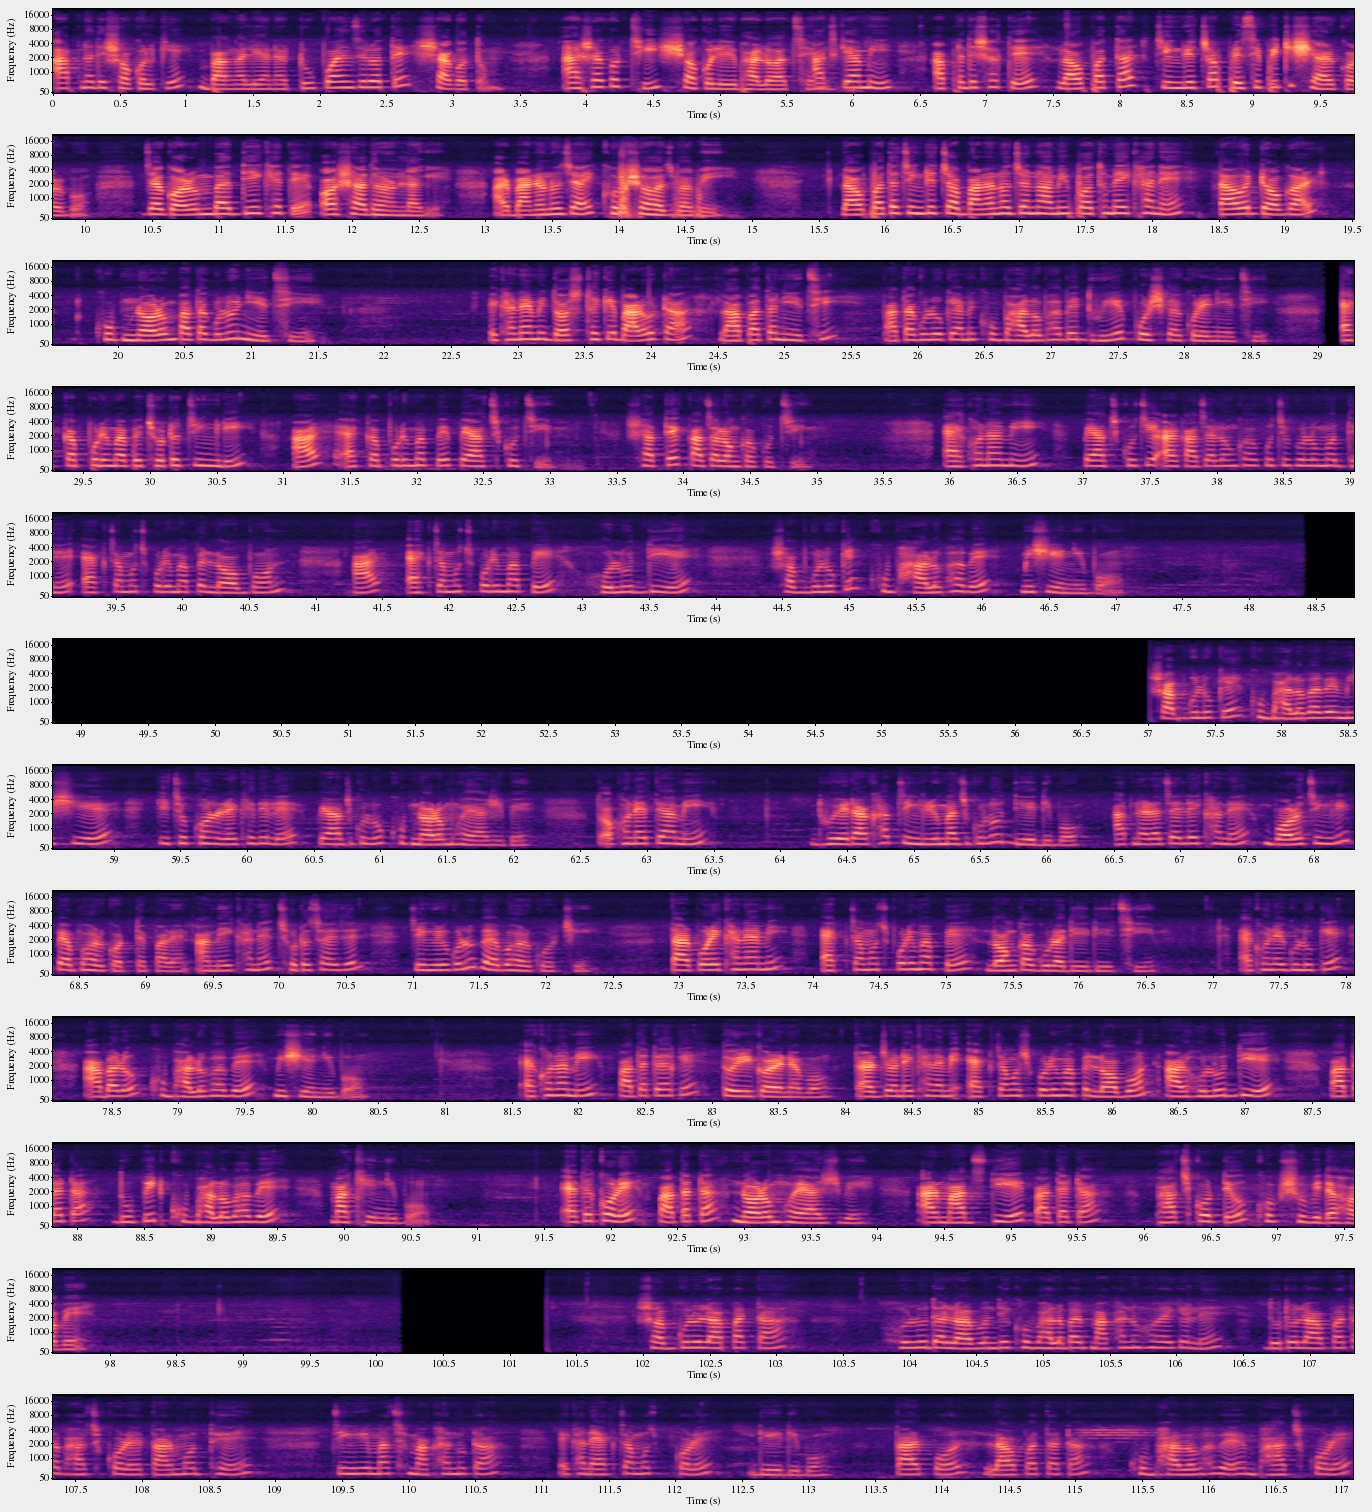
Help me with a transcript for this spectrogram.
আপনাদের সকলকে বাঙালিয়ানা two point জিরোতে স্বাগতম। আশা করছি সকলেই ভালো আছে আজকে আমি আপনাদের সাথে লাউ পাতার চিংড়ি চপ রেসিপিটি শেয়ার করব, যা গরম ভাত দিয়ে খেতে অসাধারণ লাগে আর বানানো যায় খুব সহজভাবেই। লাউ পাতা চিংড়ি চপ বানানোর জন্য আমি প্রথমে এখানে লাউয়ের ডগার খুব নরম পাতাগুলো নিয়েছি। এখানে আমি দশ থেকে বারোটা লাউ পাতা নিয়েছি। পাতাগুলোকে আমি খুব ভালোভাবে ধুয়ে পরিষ্কার করে নিয়েছি। এক কাপ পরিমাপে ছোট চিংড়ি আর এক কাপ পরিমাপে পেঁয়াজ কুচি, সাথে কাঁচা লঙ্কা কুচি। এখন আমি পেঁয়াজ কুচি আর কাঁচা লঙ্কা কুচিগুলোর মধ্যে এক চামচ পরিমাপে লবণ আর এক চামচ পরিমাপে হলুদ দিয়ে সবগুলোকে খুব ভালোভাবে মিশিয়ে নিব। সবগুলোকে খুব ভালোভাবে মিশিয়ে কিছুক্ষণ রেখে দিলে পেঁয়াজগুলো খুব নরম হয়ে আসবে। তখন এতে আমি ধুয়ে রাখা চিংড়ি মাছগুলো দিয়ে দিব। আপনারা চাইলে এখানে বড় চিংড়ি ব্যবহার করতে পারেন। আমি এখানে ছোট সাইজের চিংড়িগুলো ব্যবহার করছি। তারপর এখানে আমি এক চামচ পরিমাপে লঙ্কা গুঁড়া দিয়ে দিয়েছি। এখন এগুলোকে আবারও খুব ভালোভাবে মিশিয়ে নিব। এখন আমি পাতাটাকে তৈরি করে নেব। তার জন্য এখানে আমি এক চামচ পরিমাপে লবণ আর হলুদ দিয়ে পাতাটা দু পিঠ খুব ভালোভাবে মাখিয়ে নিব। এতে করে পাতাটা নরম হয়ে আসবে আর মাছ দিয়ে পাতাটা ভাজ করতেও খুব সুবিধা হবে। সবগুলো লাউ পাতা হলুদ আর লবণ দিয়ে খুব ভালোভাবে মাখানো হয়ে গেলে দুটো লাউ পাতা ভাজ করে তার মধ্যে চিংড়ি মাছ মাখানোটা এখানে এক চামচ করে দিয়ে দিব। তারপর লাউ পাতাটা খুব ভালোভাবে ভাজ করে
